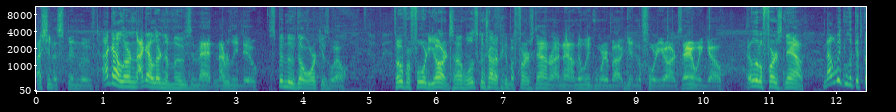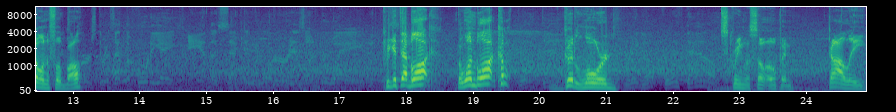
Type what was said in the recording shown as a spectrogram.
I shouldn't have spin moved. I gotta learn. I gotta learn the moves in Madden. I really do. Spin move don't work as well. Throw for 40 yards, huh? Well, let's gonna try to pick up a first down right now. Then we can worry about getting the 40 yards. There we go. A little first down. Now we can look at throwing the football. Can we get that block? The one block? Come. Good lord. Screen was so open. Golly.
